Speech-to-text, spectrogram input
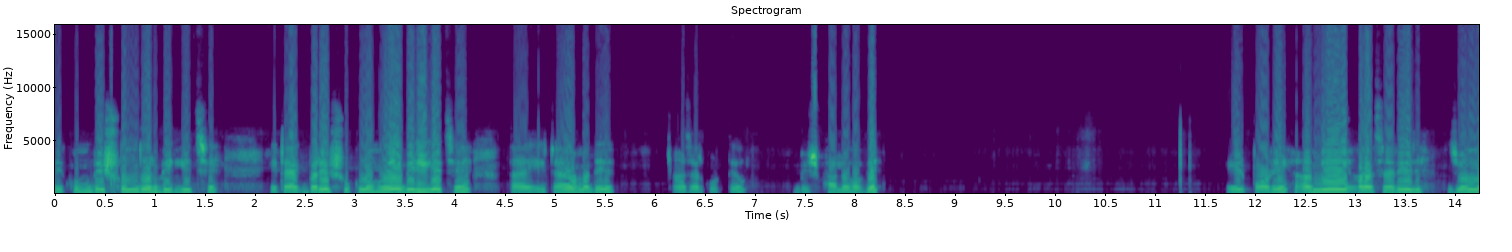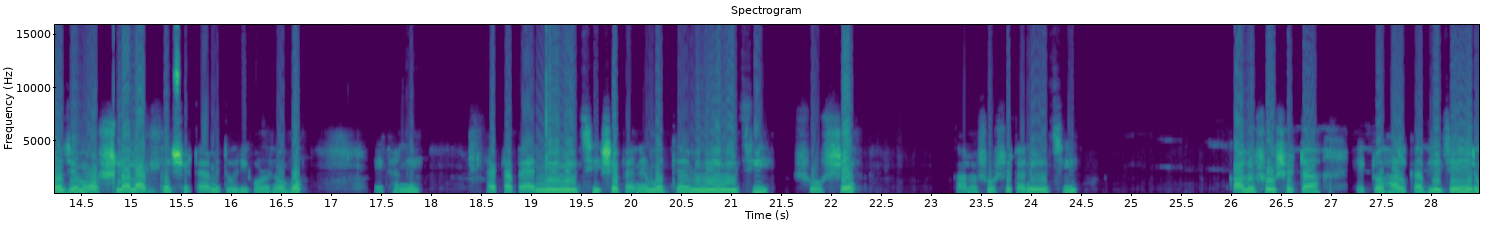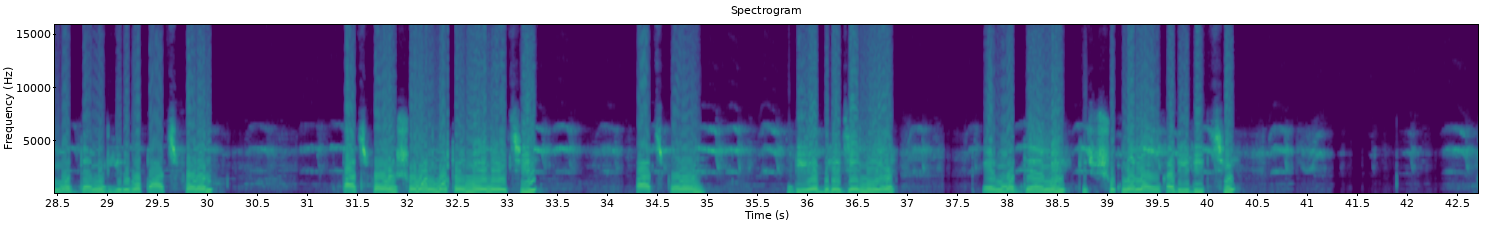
দেখুন বেশ সুন্দর বেরিয়েছে। এটা একবারে শুকনো হয়ে বেরিয়ে গেছে, তাই এটা আমাদের আচার করতেও বেশ ভালো হবে। এরপরে আমি আচারের জন্য যে মশলা লাগবে সেটা আমি তৈরি করে নেব। এখানে একটা প্যান নিয়ে নিয়েছি। সে প্যানের মধ্যে আমি নিয়ে নিয়েছি সর্ষে, কালো সর্ষেটা নিয়েছি। কালো সর্ষেটা একটু হালকা ভেজে এর মধ্যে আমি দিয়ে দেবো পাঁচ ফোড়ন। পাঁচ ফোড়ন সমান মতোই নিয়ে নিয়েছি। পাঁচ ফোড়ন দিয়ে ভেজে নিয়ে এর মধ্যে আমি কিছু শুকনো লঙ্কা দিয়ে দিচ্ছি।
